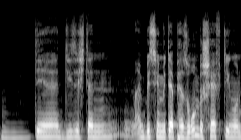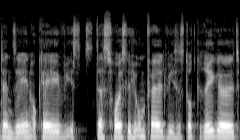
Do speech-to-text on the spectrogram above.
der, die sich dann ein bisschen mit der Person beschäftigen und dann sehen, okay, wie ist das häusliche Umfeld, wie ist es dort geregelt,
